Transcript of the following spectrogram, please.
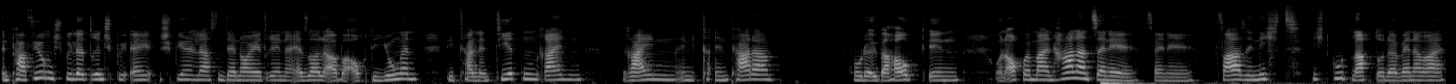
ein paar Führungsspieler drin sp äh, spielen lassen, der neue Trainer. Er soll aber auch die Jungen, die Talentierten rein, rein in den Kader oder überhaupt in. Und auch wenn mal ein Haaland seine, seine Phase nicht, nicht gut macht oder wenn er mal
